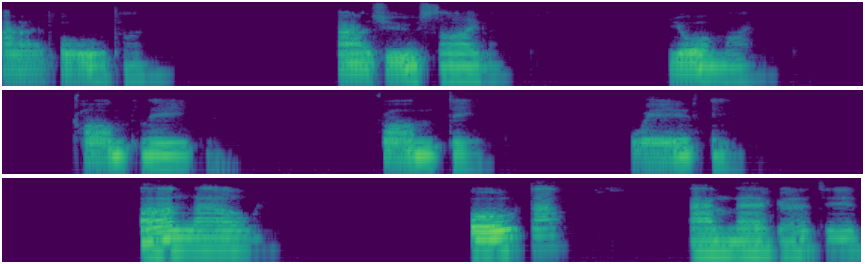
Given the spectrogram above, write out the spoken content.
at all times as you silence your completely from deep within. Allowing all oh, doubts and negativity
